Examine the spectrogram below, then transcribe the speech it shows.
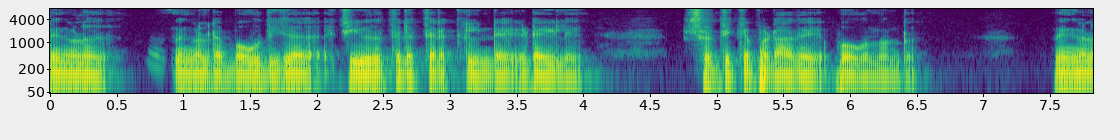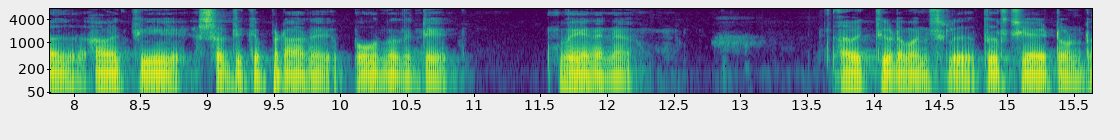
നിങ്ങൾ നിങ്ങളുടെ ഭൗതിക ജീവിതത്തിലെ തിരക്കിന്റെ ഇടയിൽ ശ്രദ്ധിക്കപ്പെടാതെ പോകുന്നുണ്ട്. നിങ്ങൾ ആ വ്യക്തിയെ ശ്രദ്ധിക്കപ്പെടാതെ പോകുന്നതിന്റെ വേദന ആ വ്യക്തിയുടെ മനസ്സിൽ തീർച്ചയായിട്ടുണ്ട്.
